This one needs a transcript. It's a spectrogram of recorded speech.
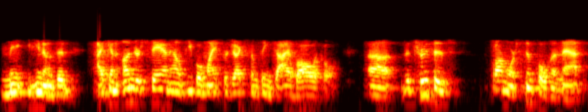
you know, that I can understand how people might project something diabolical. Uh, the truth is far more simple than that.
